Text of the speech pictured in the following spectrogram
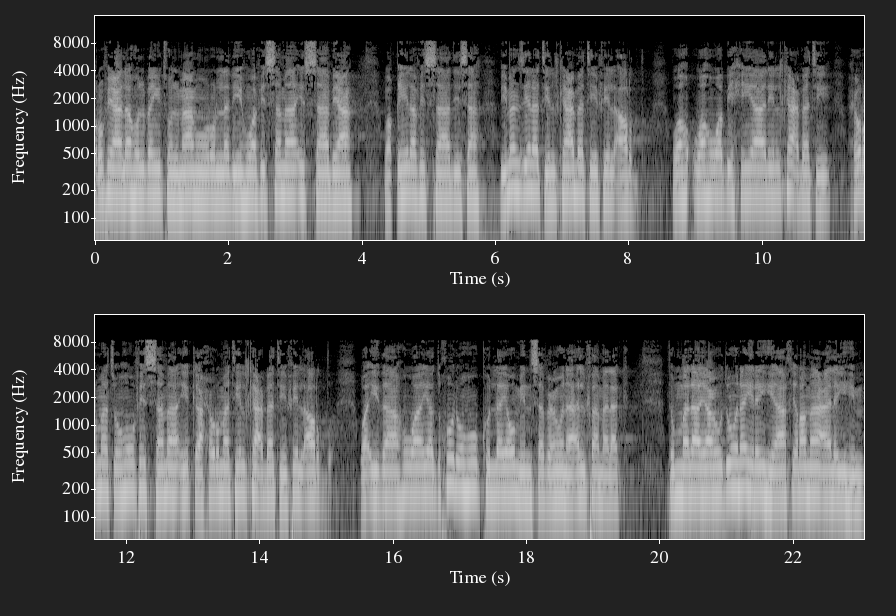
رفع له البيت المعمور الذي هو في السماء السابعة وقيل في السادسة بمنزلة الكعبة في الأرض وهو بحيال الكعبة حرمته في السماء كحرمة الكعبة في الأرض وإذا هو يدخله كل يوم سبعون ألف ملك ثم لا يعودون إليه آخر ما عليهم.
